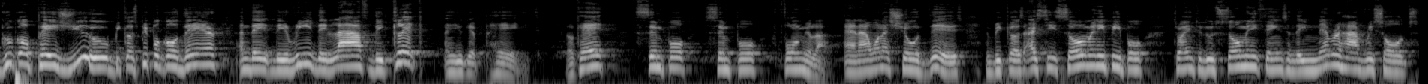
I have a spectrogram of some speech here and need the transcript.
Google pays you because people go there and they, they read, they laugh, they click, and you get paid. Okay? Simple, simple formula. And I want to show this because I see so many people trying to do so many things and they never have results.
